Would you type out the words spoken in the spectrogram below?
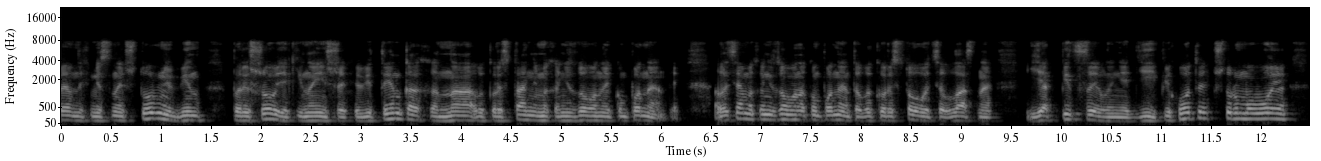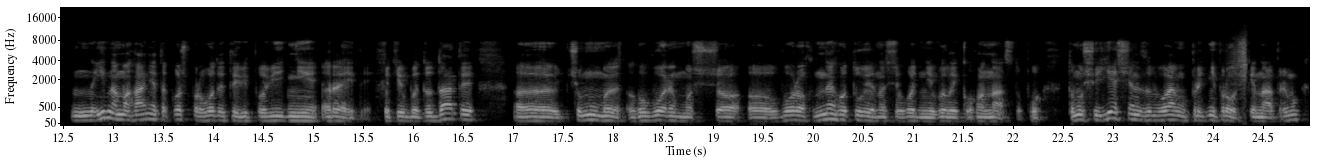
певних м'ясних штурмів він перейшов, як і на інших відтинках, на використання механізованої компоненти. Але ця механізована компонента використовується власне як підсилення дій піхоти штурмової і намагання також проводити відповідні рейди. Хотів би додати, е, чому ми говоримо, що е, ворог не готує на сьогодні великого наступу, тому що є ще не забуваємо Придніпровський напрямок,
